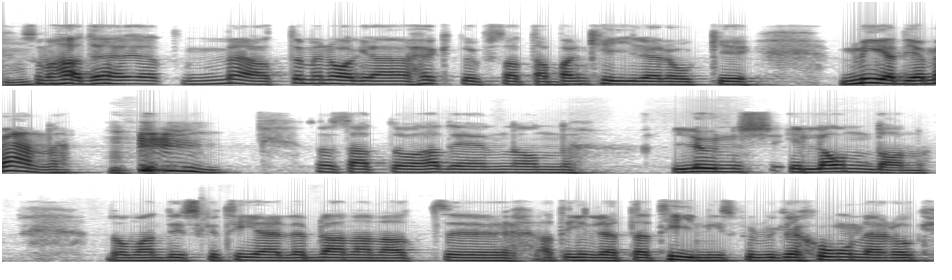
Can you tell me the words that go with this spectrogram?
Mm. som hade ett möte med några högt uppsatta bankirer och eh, mediemän som satt och hade någon lunch i London då man diskuterade bland annat eh, att inrätta tidningspublikationer och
